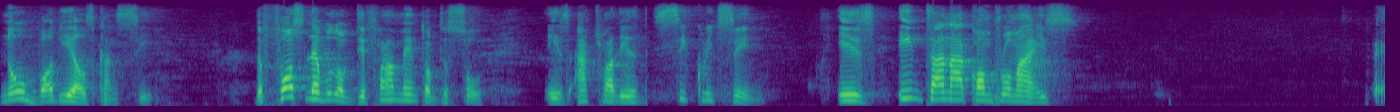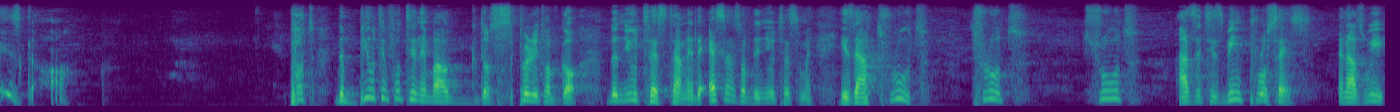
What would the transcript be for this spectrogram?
Nobody else can see. The first level of defilement of the soul is actually secret sin, is internal compromise. Praise God. But the beautiful thing about the Spirit of God, the New Testament, the essence of the New Testament, is that truth, truth, truth, as it is being processed, and as we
